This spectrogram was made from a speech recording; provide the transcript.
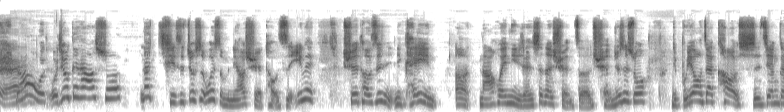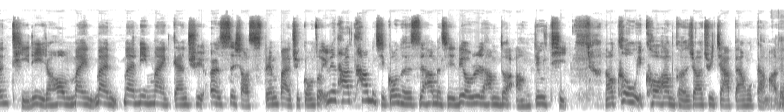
然后我我就跟他说，那其实就是为什么你要学投资，因为学投资你你可以。呃，拿回你人生的选择权，就是说，你不用再靠时间跟体力，然后卖卖卖命卖肝去二十四小时 stand by 去工作，因为他他们其实工程师，他们其实六日他们都 on duty，然后客户一 call，他们可能就要去加班或干嘛的，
